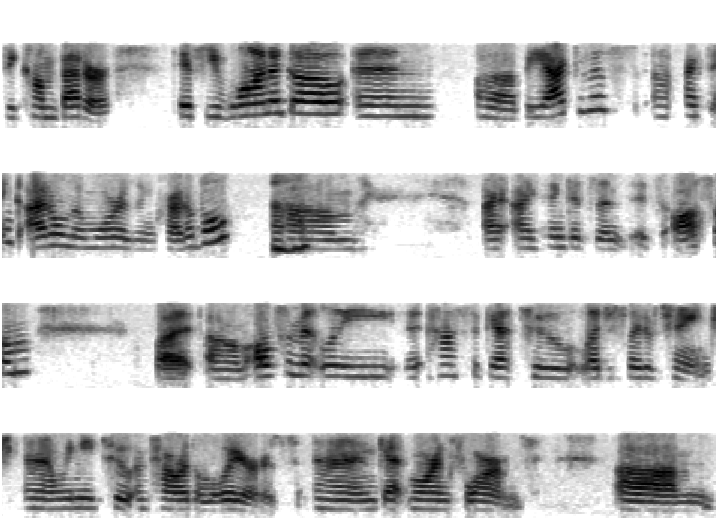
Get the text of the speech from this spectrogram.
become better. If you want to go and uh, be activists, I think Idle No More is incredible. Uh-huh. Um, I, I think it's an, it's awesome, but um, ultimately it has to get to legislative change, and we need to empower the lawyers and get more informed. Um,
